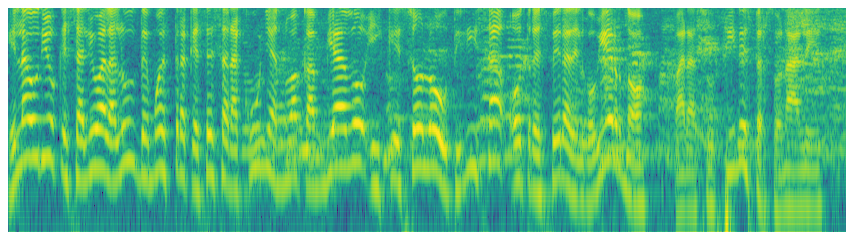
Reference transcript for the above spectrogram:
El audio que salió a la luz demuestra que César Acuña no ha cambiado y que solo utiliza otra esfera del gobierno para sus fines personales.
